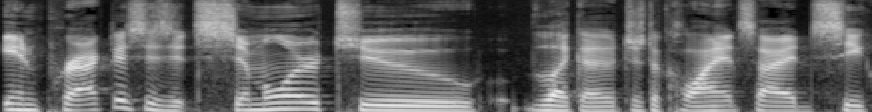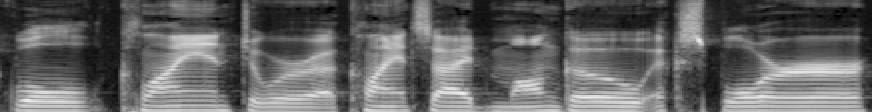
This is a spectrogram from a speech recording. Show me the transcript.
in practice, is it similar to like a just a client side SQL client or a client side Mongo Explorer?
